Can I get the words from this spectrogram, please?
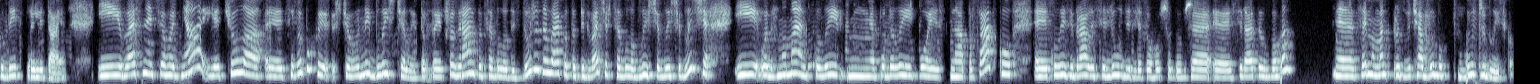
кудись прилітає. І власне цього дня я чула е, ці вибухи, що вони блищали. Тобто, якщо зранку це було десь дуже далеко, то під вечір це було ближче, ближче, ближче ближче. І от в момент, коли подали поїзд на посадку, е, коли зібралися люди для того, щоб вже е, сідати в вагон. Е, в цей момент прозвучав вибух дуже близько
